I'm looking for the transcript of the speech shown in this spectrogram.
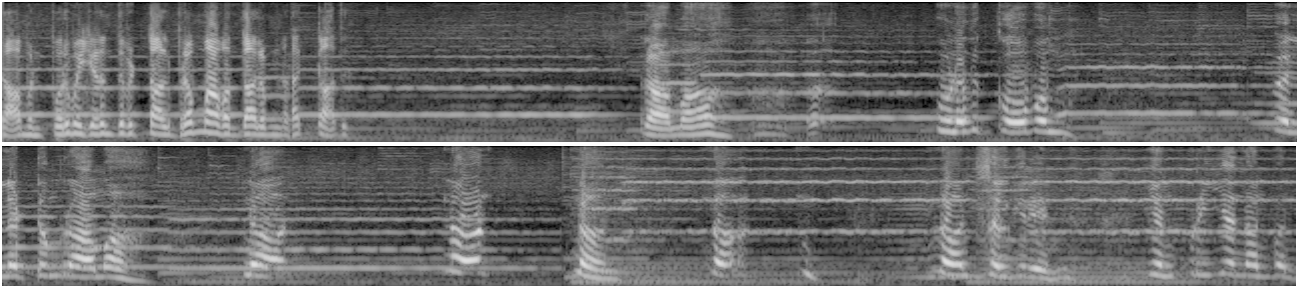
ராமன் பொறுமை இழந்து விட்டால் பிரம்மா வந்தாலும் நடக்காது. ராமா உனது கோபம் வெல்லட்டும் ராமா. நான் நான் நான் நான் நான் செல்கிறேன். என் பிரிய நண்பன்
